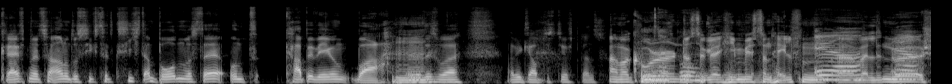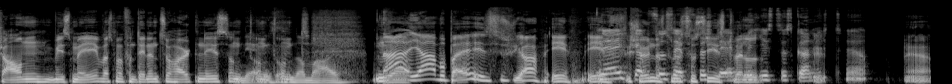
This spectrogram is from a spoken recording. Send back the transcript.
greift ihn halt so an und du siehst halt Gesicht am Boden, was der und keine Bewegung, wow, also das war, aber ich glaube, das dürfte ganz. Aber cool, dass du gleich hin bist und helfen, Ja, äh, weil nur ja. schauen, wie es mir eh, was man von denen zu halten ist und, Nee, und, das ist und normal. Na ja. wobei, es ist ja eh, eh Ja, ich schön, glaub, dass du das so siehst, selbstverständlich weil ist das gar nicht. Ja. ja.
